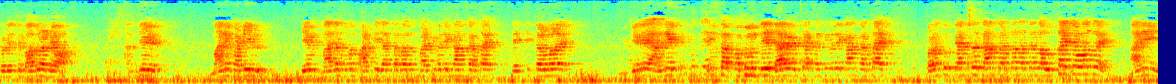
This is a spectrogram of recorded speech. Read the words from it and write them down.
थोडेसे बाजूला ठेवा. आमचे माने पाटील हे माझ्यासोबत भारतीय जनता पार्टीमध्ये काम करतायत. त्यांची तळमळ आहे. गेले अनेक दिवसापासून ते डाव्या विचारसरणीमध्ये काम करतायत. परंतु त्यांचं काम करताना त्यांना उत्साह तेवढाच आहे. आणि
